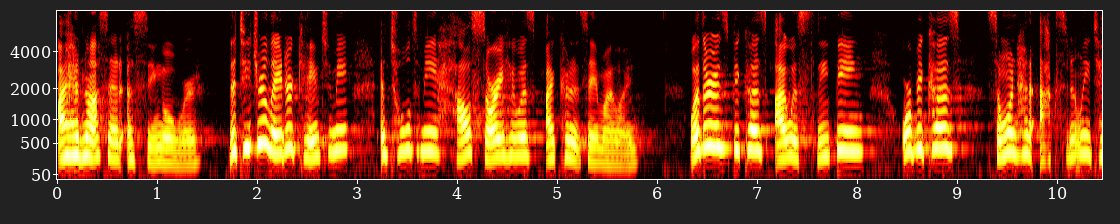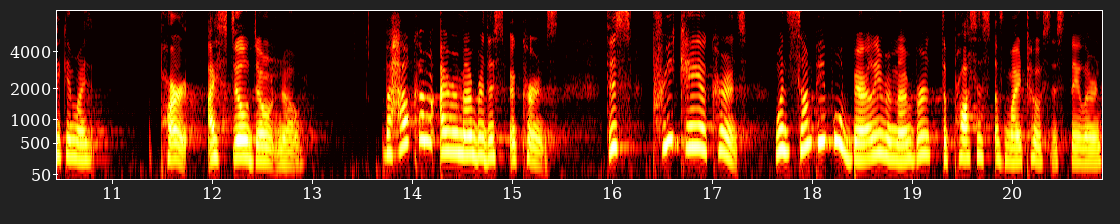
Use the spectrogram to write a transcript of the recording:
I had not said a single word. The teacher later came to me and told me how sorry he was I couldn't say my line. Whether it's because I was sleeping or because someone had accidentally taken my part, I still don't know. But how come I remember this occurrence? This pre-K occurrence, when some people barely remember the process of mitosis they learned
